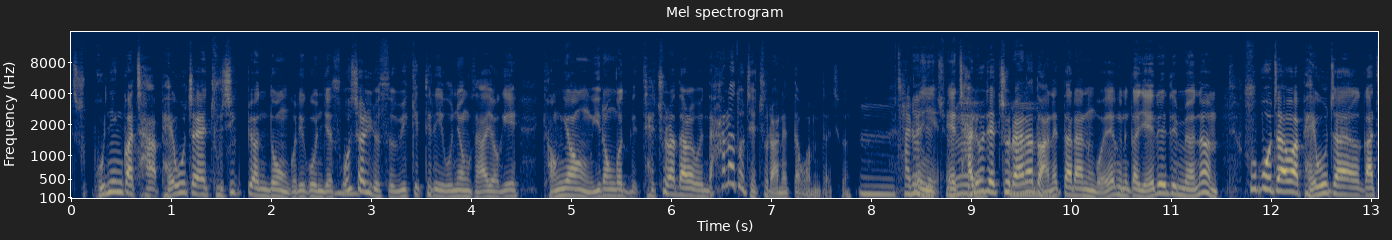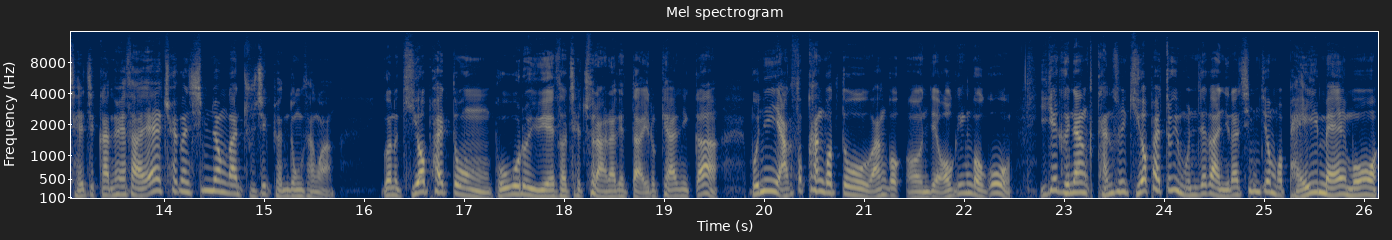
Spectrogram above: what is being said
주- 본인과 자, 배우자의 주식 변동 그리고 이제 소셜 뉴스 위키트리 운영사 여기 경영 이런 거 제출하라라고 했는데 하나도 제출 안 했다고 합니다 지금. 음, 자료 예, 제출. 예, 자료 제출을 하나도 안 했다라는 거예요. 그러니까 예를 들면은 후보자와 배우자가 재직한 회사의 최근 10년간 주식 변동 상황. 이거는 기업 활동 보호를 위해서 제출 안 하겠다. 이렇게 하니까 본인이 약속한 것도 한 거 어, 이제 어긴 거고 이게 그냥 단순히 기업 활동이 문제가 아니라 심지어 뭐 배임에 뭐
